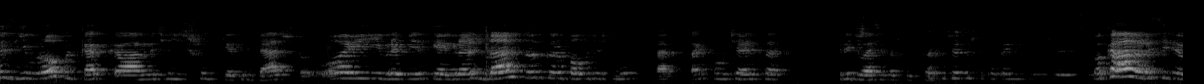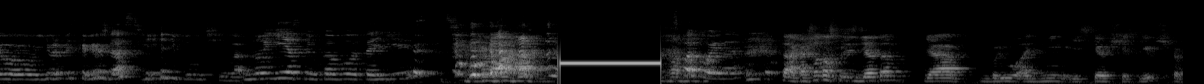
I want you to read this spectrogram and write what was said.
из Европы, как а, начались шутки от ребят, что ой, европейское гражданство скоро получишь. Ну, так, так получается, родилась эта Так шутка. получается, что пока не получается. Пока Россия, э, европейское гражданство я не получила. Но если у кого-то есть... Спокойно. Так, а что там с президентом? Я был одним из тех счастливчиков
